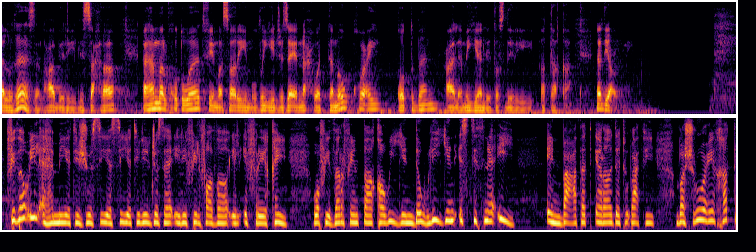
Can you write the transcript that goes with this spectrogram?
الغاز العابر للصحراء أهم الخطوات في مسار مضي الجزائر نحو التموقع قطبا عالميا لتصدير الطاقة. نادي علمي في ضوء الأهمية الجيوسياسية للجزائر في الفضاء الإفريقي وفي ظرف طاقوي دولي استثنائي انبعثت إرادة بعث مشروع خط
